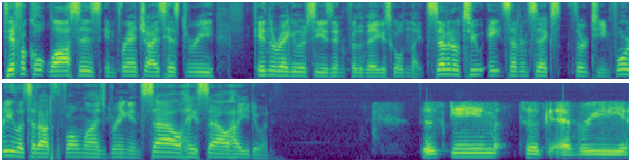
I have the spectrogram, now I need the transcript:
difficult losses in franchise history in the regular season for the Vegas Golden Knights. 702 876 1340. Let's head out to the phone lines, bring in Sal. Hey, Sal, how you doing? This game took every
